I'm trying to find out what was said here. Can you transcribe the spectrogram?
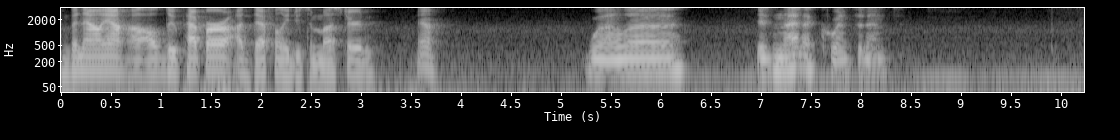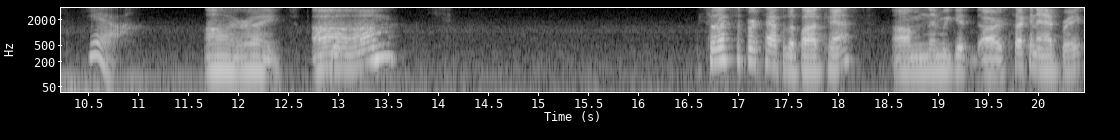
But now, yeah, I'll, I'll do pepper. I'll definitely do some mustard. Yeah. Well, uh, isn't that a coincidence? Yeah. All right. Um. So that's the first half of the podcast. Um, and then we get our second ad break,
